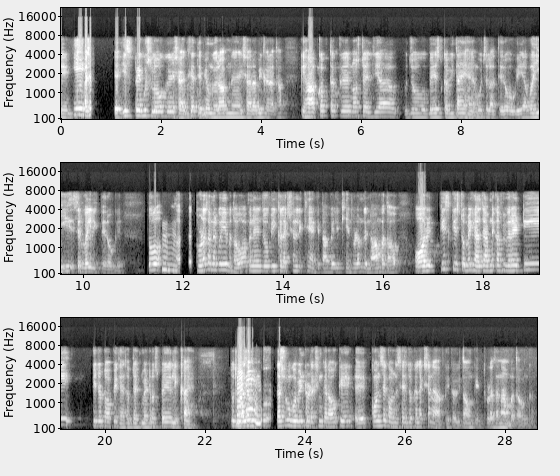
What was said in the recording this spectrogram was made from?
जी ये अच्छा इस पे कुछ लोग शायद कहते भी होंगे और आपने इशारा भी करा था कि हाँ आप कब तक नॉस्टैल्जिया जो बेस्ड कविताएँ हैं वो चलाते रहोगे या वही सिर्फ़ वही लिखते रहोगे? तो हम्म, हम्म। थोड़ा सा मेरे को ये बताओ आपने जो भी कलेक्शन लिखे हैं किताबें लिखी हैं थोड़ा उनके नाम बताओ। और किस किस तो मेरे ख्याल से आपने काफ़ी वेराइटी के जो टॉपिक है सब्जेक्ट मैटर उस पर लिखा है। तो थोड़ा सा दर्शकों को भी इंट्रोडक्शन कराओ कि कौन से कौन से जो कलेक्शन है आपके कविताओं के थोड़ा सा नाम बताओ उनका।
